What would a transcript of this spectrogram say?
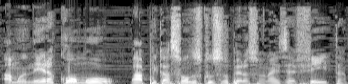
a maneira como a aplicação dos custos operacionais é feita,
